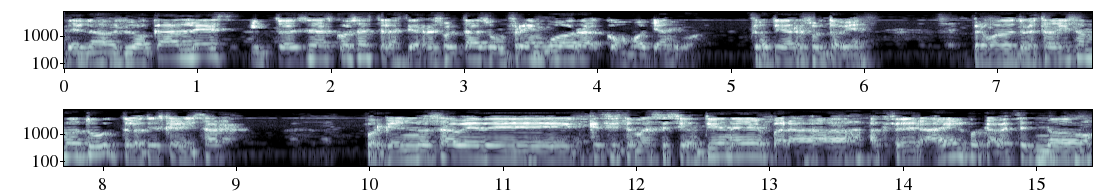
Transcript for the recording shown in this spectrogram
de los locales y todas esas cosas te las tienes resueltas un framework como Django. Te lo tienes resuelto bien. Pero cuando te lo estás guisando tú, te lo tienes que guisar. Porque él no sabe de qué sistema de sesión tiene para acceder a él, porque a veces no,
